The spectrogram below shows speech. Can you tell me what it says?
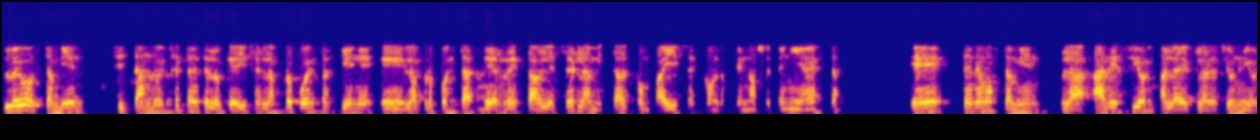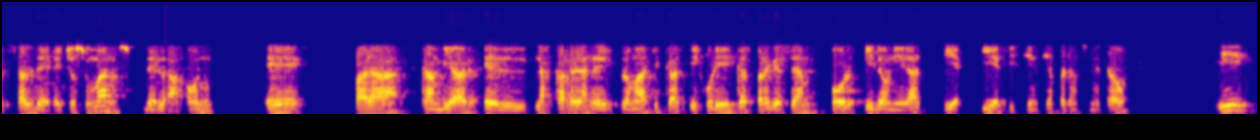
Luego, también citando exactamente lo que dicen las propuestas, tiene eh, la propuesta de restablecer la amistad con países con los que no se tenía esta. tenemos también la adhesión a la Declaración Universal de Derechos Humanos de la ONU, para cambiar las carreras de diplomáticas y jurídicas para que sean por idoneidad y, eficiencia, perdón si me trago, y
